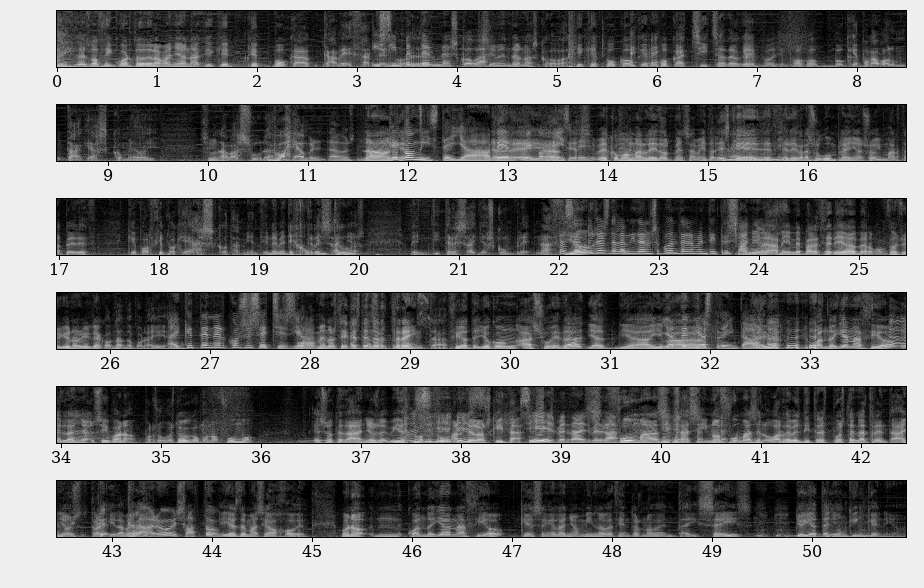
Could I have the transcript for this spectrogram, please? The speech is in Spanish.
Ay, las doce y cuarto de la mañana, qué, qué, qué poca cabeza Y tengo, sin vender eh. una escoba. Sin vender una escoba. Qué, qué poco, qué poca chicha, qué, qué poco, qué poca voluntad, qué asco me doy. Soy una basura. Bueno, hombre, estamos. No, ¿Qué que- comiste ya? A No, ver, eh, ¿qué comiste? Gracias. ¿Ves cómo me has leído el pensamiento? Es que eh, celebra su cumpleaños hoy Marta Pérez, que por cierto, qué asco también, tiene 23 juventud. años. 23 años cumple. A estas Nació... alturas de la vida no se pueden tener 23 A mí, años. a mí me parecería vergonzoso, yo no lo iría contando por ahí. ¿eh? Hay que tener cosas hechas ya. Por lo menos tiene que tener alturas. 30. Fíjate, yo con a su edad ya, ya iba. tenías 30. ya iba- cuando ella nació, el año. Sí, bueno, por supuesto que como no fumo, eso te da años de vida, porque Sí, fumar te los quita. Sí, es verdad, es verdad. Si fumas, o sea, si no fumas, en lugar de 23, pues tener 30 años, tranquilamente. Claro, exacto. Ella es demasiado joven. Bueno, mm, cuando ella nació, que es en el año 1996, yo ya tenía un quinquenio.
